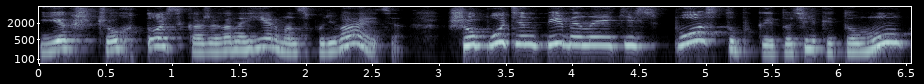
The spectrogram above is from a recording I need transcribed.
Якщо хтось, каже Ганна Герман, сподівається, що Путін піде на якісь поступки, то тільки тому,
